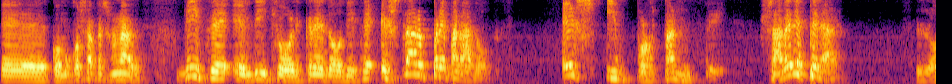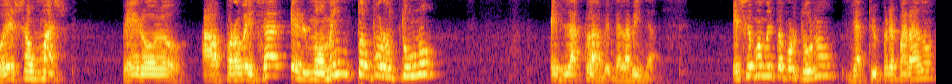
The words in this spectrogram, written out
eh, como cosa personal. Dice el dicho, el credo, dice, estar preparado es importante. Saber esperar lo es aún más. Pero aprovechar el momento oportuno es la clave de la vida. Ese momento oportuno, ya estoy preparado,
